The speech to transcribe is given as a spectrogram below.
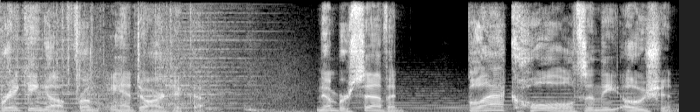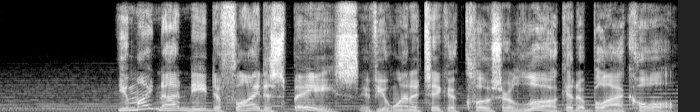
breaking up from Antarctica. Number 7. Black holes in the ocean. You might not need to fly to space if you want to take a closer look at a black hole.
